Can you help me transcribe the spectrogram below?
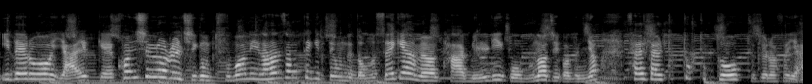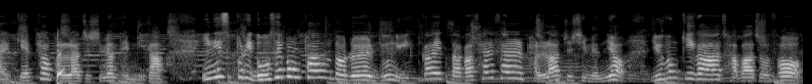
이대로 얇게 컨실러를 지금 두 번이나 한 상태이기 때문에 너무 세게 하면 다 밀리고 무너지거든요. 살살 톡톡톡톡 두드려서 얇게 펴 발라주시면 됩니다. 이니스프리 노세범 파우더를 눈 윗가에다가 살살 발라주시면요. 유분기가 잡아져서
